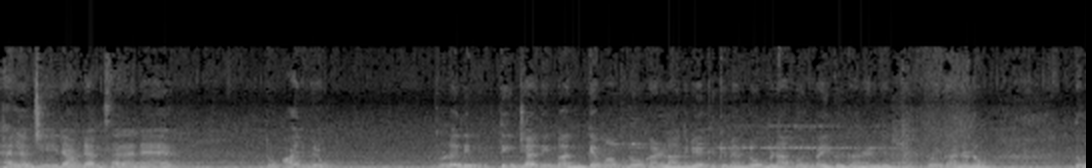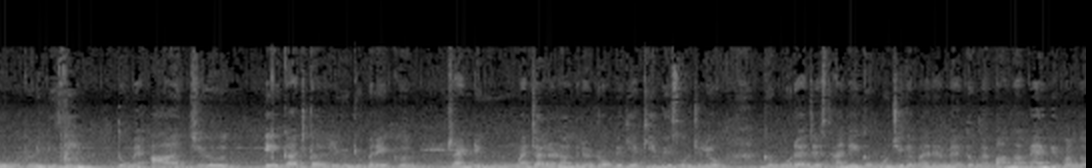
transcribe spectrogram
हेलो जी, राम राम साराने तो आज मेरे थोड़ा दिन, तीन चार दिन बाद के मैं ब्लॉग करने लग रही है, क्योंकि मैं ब्लॉग बना कौन पाई कोई कारण कोई कारण हो। तो थोड़ी बिज़ी तो मैं आज एक आजकल यूट्यूब पर एक ट्रेंडिंग में चलने लग रहा है टॉपिक या की भी सोच लो गमू राजस्थानी, गमू जी के बारे में। तो मैं बांगा, मैं भी बांगा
